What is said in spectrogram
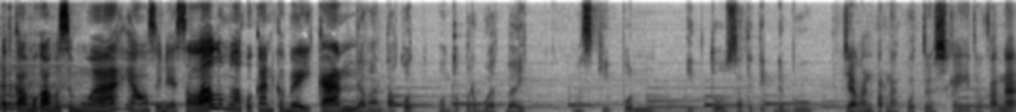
Buat kamu-kamu semua yang sudah selalu melakukan kebaikan, jangan takut untuk berbuat baik meskipun itu setitik debu. Jangan pernah putus kayak gitu. Karena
